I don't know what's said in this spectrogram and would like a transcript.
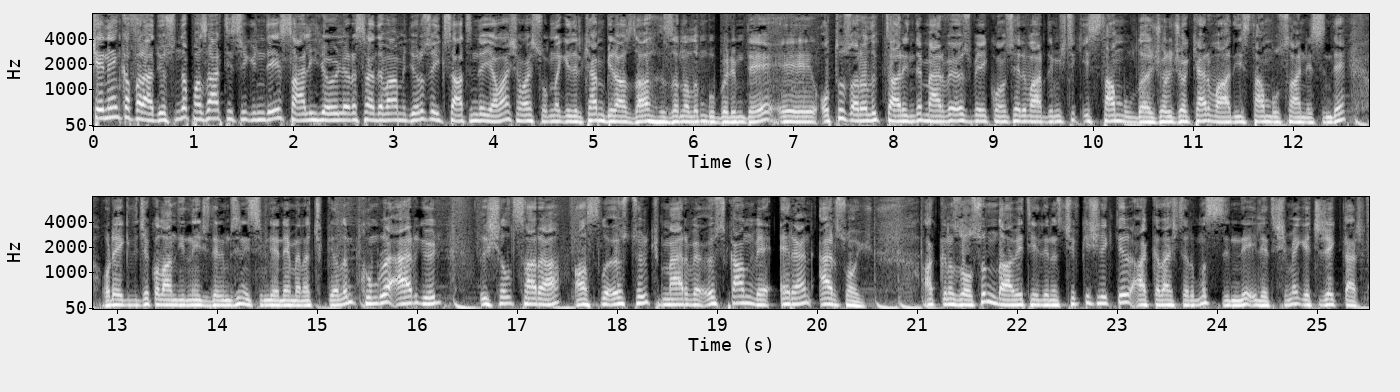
Türkiye'nin en kafa radyosunda pazartesi gündeyiz. Salih ile öğle arasına devam ediyoruz. İlk saatinde yavaş yavaş sonuna gelirken biraz daha hızlanalım bu bölümde. Ee, 30 Aralık tarihinde Merve Özbey konseri var demiştik. İstanbul'da Jolly Joker Vadi İstanbul sahnesinde. Oraya gidecek olan dinleyicilerimizin isimlerini hemen açıklayalım. Kumru Ergül, Işıl Sara, Aslı Öztürk, Merve Özkan ve Eren Ersoy. Hakkınız olsun davetiyeleriniz çift kişiliktir. Arkadaşlarımız sizinle iletişime geçecekler.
